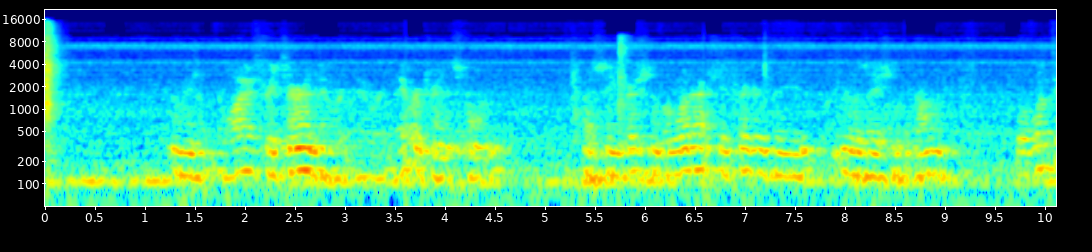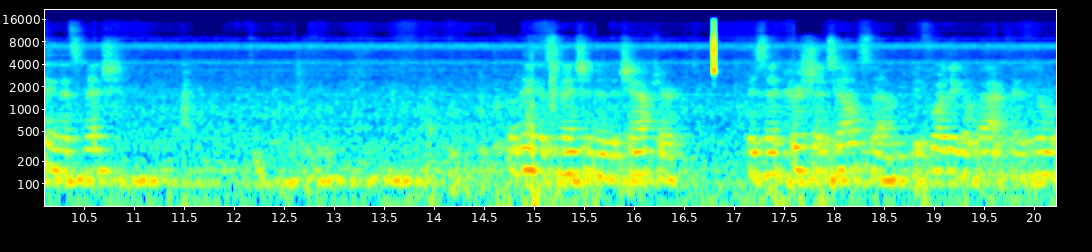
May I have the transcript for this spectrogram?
I mean, the wives returned, they were, they were, they were transformed by seeing Krishna, but what actually triggered the realization of the Brahmins? Well, one thing that's mentioned, the thing that's mentioned in the chapter is that Krishna tells them before they go back that he'll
